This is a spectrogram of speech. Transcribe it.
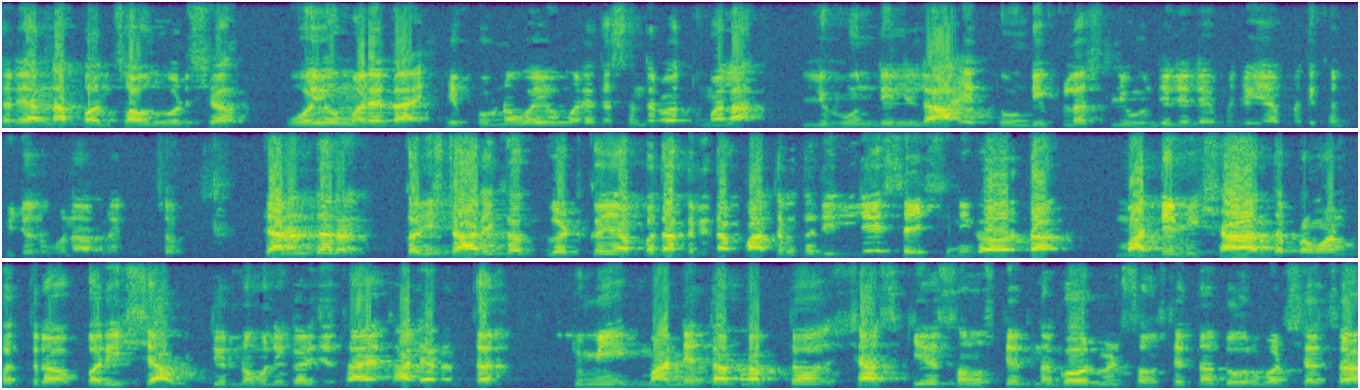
तर यांना पंचावन्न वर्ष वयोमर्यादा आहे. हे पूर्ण वयोमर्यादा संदर्भात तुम्हाला लिहून दिलेलं आहे. तोंडी प्लस लिहून दिलेलं आहे. म्हणजे यामध्ये कन्फ्युजन होणार नाही तुमचं. त्यानंतर कनिष्ठ आरेखक गटक या पदाकरिता पात्रता दिलेली आहे. शैक्षणिक अर्हता माध्यमिक शाळांत प्रमाणपत्र परीक्षा उत्तीर्ण होणे गरजेचं आहे. झाल्यानंतर तुम्ही मान्यताप्राप्त शासकीय संस्थेतनं गव्हर्नमेंट संस्थेतनं दोन वर्षाचा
